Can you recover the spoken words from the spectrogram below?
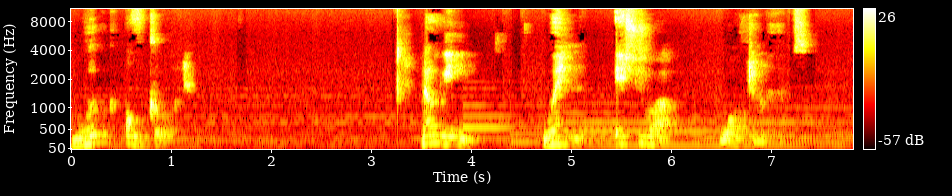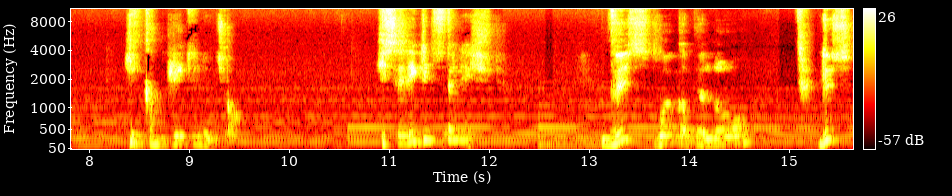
work of God. Now, again, when Yeshua walked on earth, he completed the job. He said, It is finished. This work of the law, this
